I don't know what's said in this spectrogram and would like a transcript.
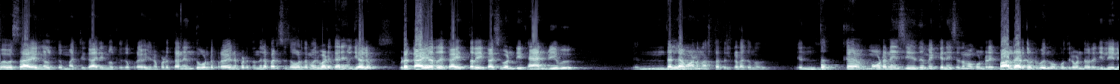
വ്യവസായങ്ങൾക്കും മറ്റു കാര്യങ്ങൾക്കൊക്കെ പ്രയോജനപ്പെടുത്താൻ എന്തുകൊണ്ട് പ്രയോജനപ്പെടുത്തുന്നില്ല? പരിസ്ഥിതി സൗഹൃദം ഒരുപാട് കാര്യങ്ങൾ ചെയ്യാലോ? ഇവിടെ കയർ കൈത്തറി കശുവണ്ടി ഹാൻഡ് വീവ് എന്തെല്ലാമാണ് നഷ്ടത്തിൽ കിടക്കുന്നത്? എന്തൊക്കെ മോഡേണൈസ് ചെയ്ത് മെക്കനൈസ് ചെയ്ത് നമുക്ക് കൊണ്ടുവരും? പാലാരത്തോട്ട് പോയി നോക്കൂ തിരുവനന്തപുരം ജില്ലയിൽ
